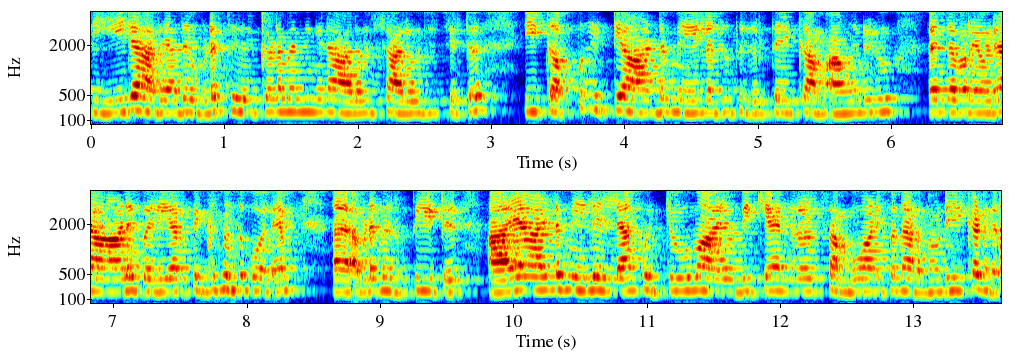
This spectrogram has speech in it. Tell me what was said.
തീരാതെ അത് എവിടെ തീർക്കണമെന്ന് ഇങ്ങനെ ആലോചിച്ച് ആലോചിച്ചിട്ട് ഈ കപ്പ് കിട്ടിയ ആളുടെ മേലത് തീർത്തേക്കാം. അങ്ങനെ ഒരു എന്താ പറയുക ഒരാളെ ബലിയർപ്പിക്കുന്നത് പോലെ അവിടെ നിർത്തിയിട്ട് അയാളുടെ മേലെ എല്ലാ കുറ്റവും ആരോപിക്കുക എന്നുള്ള ഒരു സംഭവമാണ് ഇപ്പൊ നടന്നുകൊണ്ടിരിക്കുന്നത്.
